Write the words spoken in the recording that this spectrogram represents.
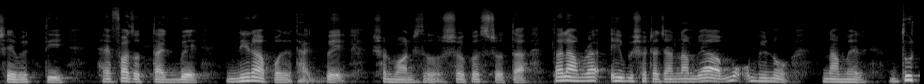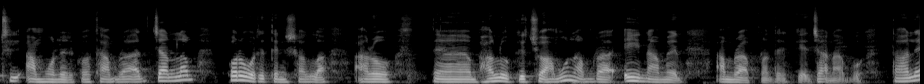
সে ব্যক্তি হেফাজত থাকবে, নিরাপদে থাকবে। সম্মানিত দর্শক শ্রোতা, তাহলে আমরা এই বিষয়টা জানলাম, ইয়া মিনু নামের দুটি আমলের কথা আমরা আজ জানলাম। পরবর্তীতে ইনশাল্লাহ আরও ভালো কিছু আমল আমরা এই নামের আমরা আপনাদেরকে জানাব। তাহলে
